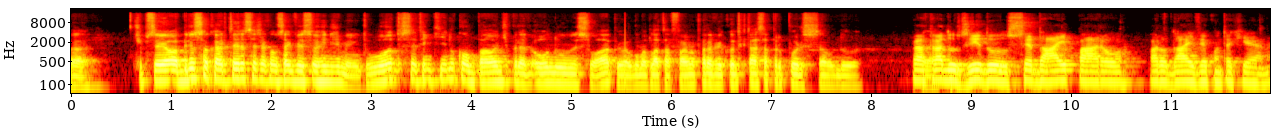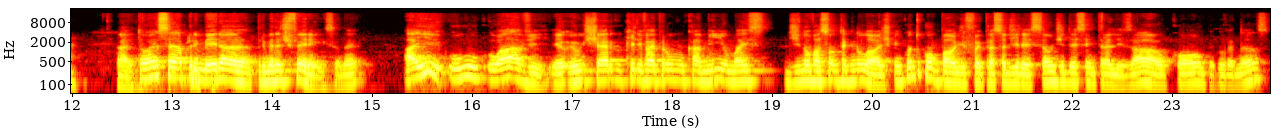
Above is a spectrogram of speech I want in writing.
Ah. Tipo, você abriu sua carteira, você já consegue ver seu rendimento. O outro, você tem que ir no Compound pra, ou no Swap ou alguma plataforma para ver quanto está essa proporção do. Para é. traduzir do CDAI para o, para o DAI e ver quanto é que é, né? Ah, então essa é a primeira, primeira diferença, né? Aí o, o AVE, eu, eu enxergo que ele vai para um caminho mais de inovação tecnológica. Enquanto o Compound foi para essa direção de descentralizar o comp, a governança,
